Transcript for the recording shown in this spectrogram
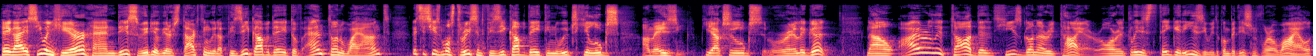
Hey guys, Ivan here, and this video we are starting with a physique update of Anton Vaillant. This is his most recent physique update in which he looks amazing. He actually looks really good. Now, I really thought that he's gonna retire, or at least take it easy with competition for a while,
